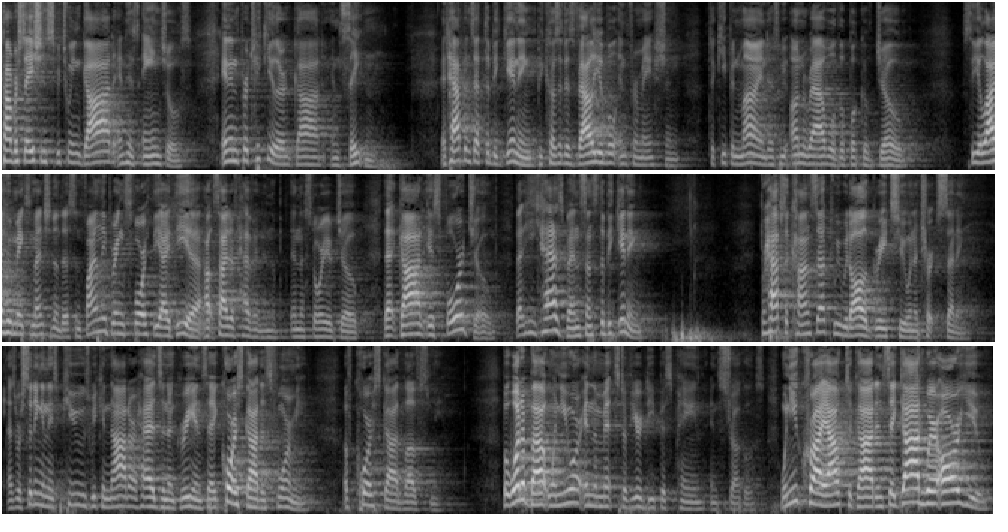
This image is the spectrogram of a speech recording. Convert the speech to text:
conversations between God and his angels, and in particular, God and Satan. It happens at the beginning because it is valuable information to keep in mind as we unravel the book of Job. See, Elihu makes mention of this and finally brings forth the idea outside of heaven in the, in the story of Job that God is for Job, that he has been since the beginning. Perhaps a concept we would all agree to in a church setting. As we're sitting in these pews, we can nod our heads and agree and say, Of course, God is for me. Of course, God loves me. But what about when you are in the midst of your deepest pain and struggles? When you cry out to God and say, God, where are you?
